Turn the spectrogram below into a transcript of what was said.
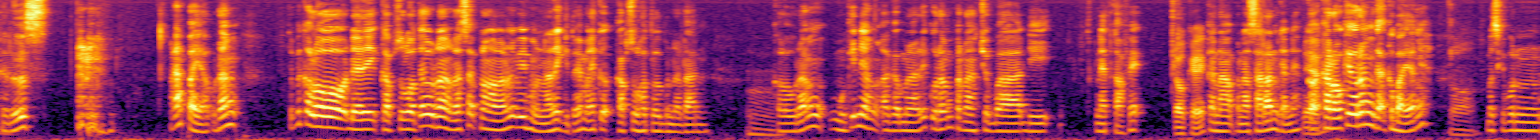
terus apa ya orang tapi kalau dari kapsul hotel orang rasa pengalaman lebih menarik gitu ya mana ke kapsul hotel beneran Hmm. kalau orang mungkin yang agak menarik orang pernah coba di net cafe Oke. karena penasaran kan ya Iya. karaoke orang nggak kebayang ya Oh. meskipun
